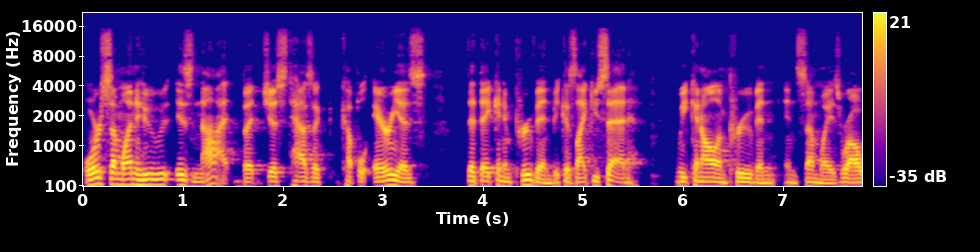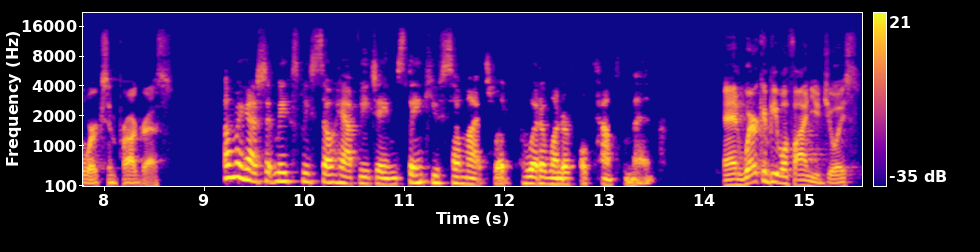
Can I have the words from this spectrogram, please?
or someone who is not, but just has a couple areas that they can improve in. Because, like you said, we can all improve in, in some ways. We're all works in progress. Oh my gosh, it makes me so happy, James. Thank you so much. What, what a wonderful compliment. And where can people find you, Joyce?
